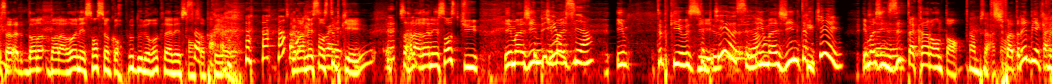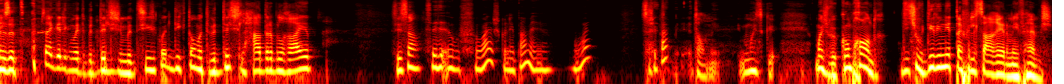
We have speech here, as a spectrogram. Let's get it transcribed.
ça, dans, la, dans, la, Renaissance, c'est encore plus douloureux que la naissance, a priori. Parce que la naissance, Ouais. t'es Ça, la renaissance, tu imagines, Qui imagine, aussi, hein im- t'es aussi. T'es aussi, hein. Imagine que, Qui imagine, Je- zit t'as 40 ans. Ah, mais ça, Je fais très bien que zit. بصح قال لك ما تبدلش ما سي كوا الديكتون ما تبدلش الحاضر بالغايب سي سا C'est- ouf, ouais, je connais pas, mais ouais. Je sais pas. Attends, mais moi, est-ce que... moi je veux comprendre. دي شوف ديريني الطفل صغير ما يفهمش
